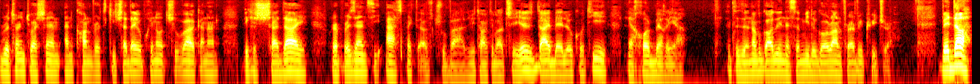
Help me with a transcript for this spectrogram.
returning to Hashem and converts. Ki Shaddai ubchinot tshuva kanal. Because Shaddai represents the aspect of tshuva. As we talked about, sheyesh dai be'elokoti lechol beria. That there's enough godliness of me to go around for every creature. Veda.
